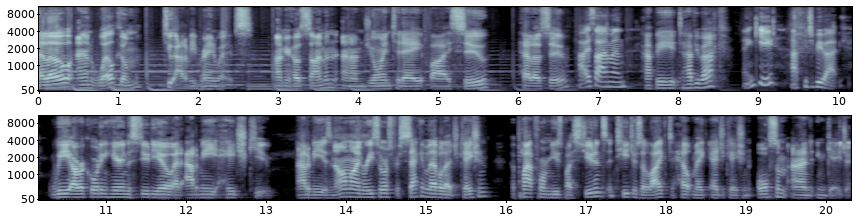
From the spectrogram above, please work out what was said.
Hello and welcome to Atomi Brainwaves. I'm your host Simon, and I'm joined today by Sue. Hello, Sue. Hi, Simon. Happy to have you back. Thank you. Happy to be back. We are recording here in the studio at Atomi HQ. Atomi is an online resource for second level education, a platform used by students and teachers alike to help make education awesome and engaging.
